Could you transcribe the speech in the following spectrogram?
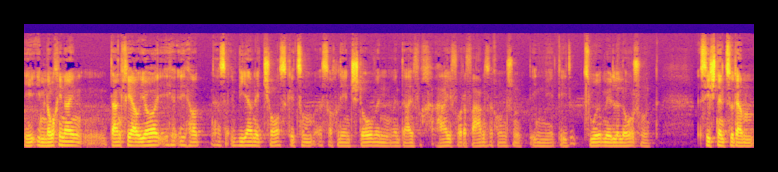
im Nachhinein denke ich auch, ja, ich, ich habe also, wie auch nicht die Chance gegeben, um so ein bisschen entstehen, wenn, wenn du einfach heim vor den Fernseher kommst und irgendwie die zumüllen lässt. Und es ist dann zu dem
